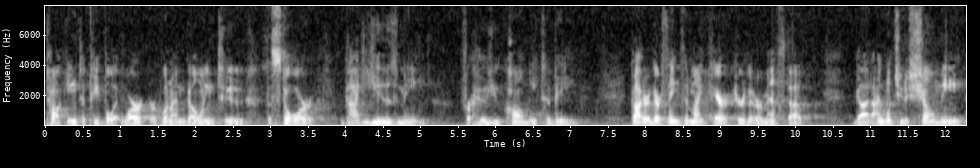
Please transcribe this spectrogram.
talking to people at work or when I'm going to the store, God, use me for who you call me to be. God, are there things in my character that are messed up? God, I want you to show me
